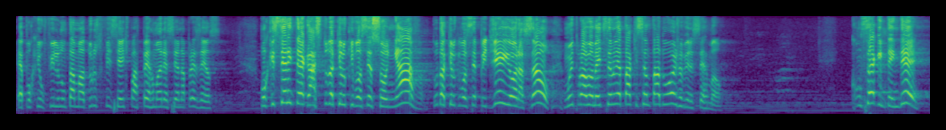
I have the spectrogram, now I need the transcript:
é porque o filho não está maduro o suficiente para permanecer na presença. Porque se ele entregasse tudo aquilo que você sonhava, tudo aquilo que você pedia em oração, muito provavelmente você não ia estar aqui sentado hoje ouvindo esse sermão. Consegue entender?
